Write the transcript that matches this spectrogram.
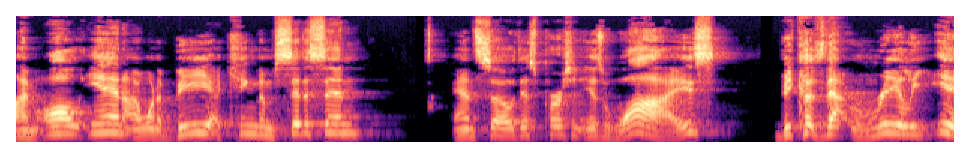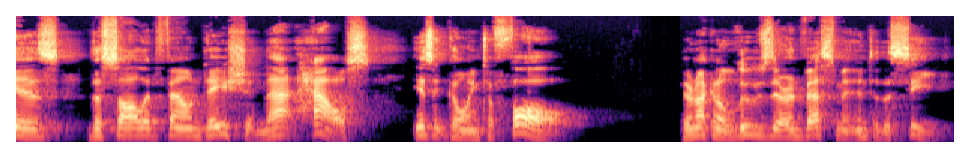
I'm all in. I want to be a kingdom citizen. And so this person is wise because that really is the solid foundation. That house isn't going to fall. They're not going to lose their investment into the sea.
